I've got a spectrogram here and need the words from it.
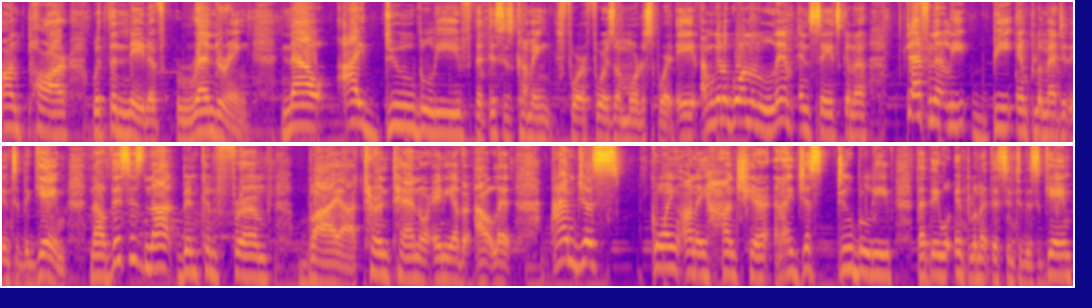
on par with the native rendering. Now, I do believe that this is coming for Forza Motorsport 8. I'm going to go on a limb and say it's going to definitely be implemented into the game. Now, this has not been confirmed by uh, Turn 10 or any other outlet. I'm just going on a hunch here, and I just do believe that they will implement this into this game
